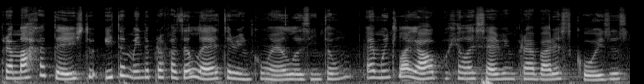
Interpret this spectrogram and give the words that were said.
para marca texto e também dá para fazer lettering com elas, então é muito legal porque elas servem para várias coisas.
